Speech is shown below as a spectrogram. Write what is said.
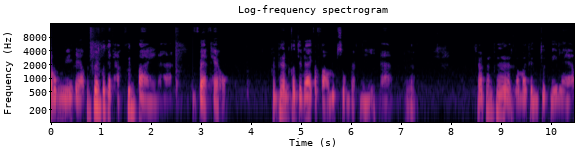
ตรงนี้แล้วเพื่อนๆก็จะถักขึ้นไปนะคะแปดแถว เพื่อนๆก็จะได้กระเป๋ารูปทรงแบบนี้นะเพื่อนครับเพื่อนๆเรามาถึงจุดนี้แล้ว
